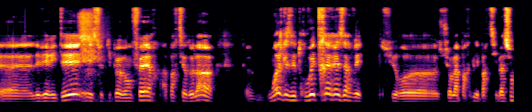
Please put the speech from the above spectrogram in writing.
euh, les vérités et ce qu'ils peuvent en faire à partir de là. Euh, moi, je les ai trouvés très réservés sur euh, sur la les participations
